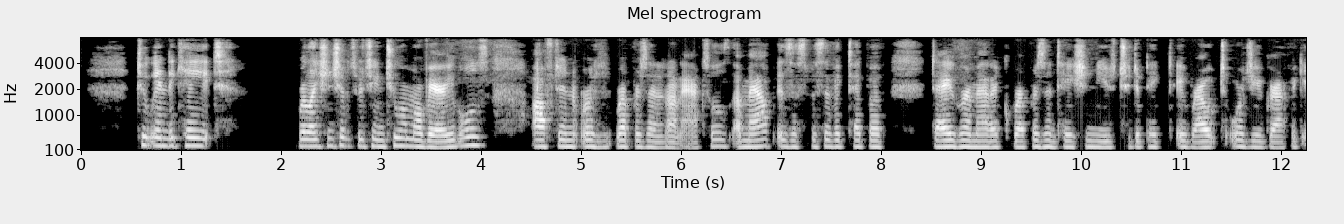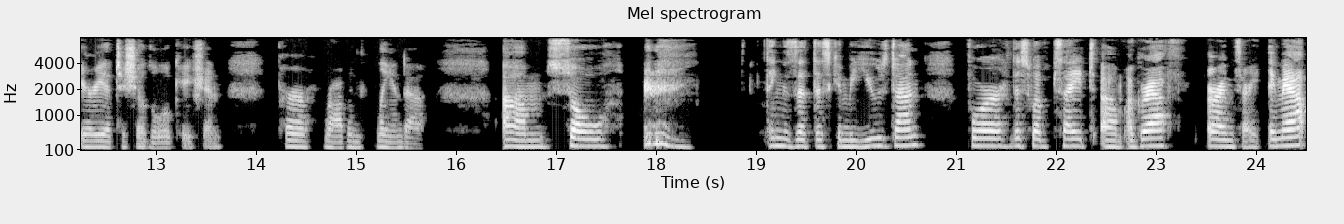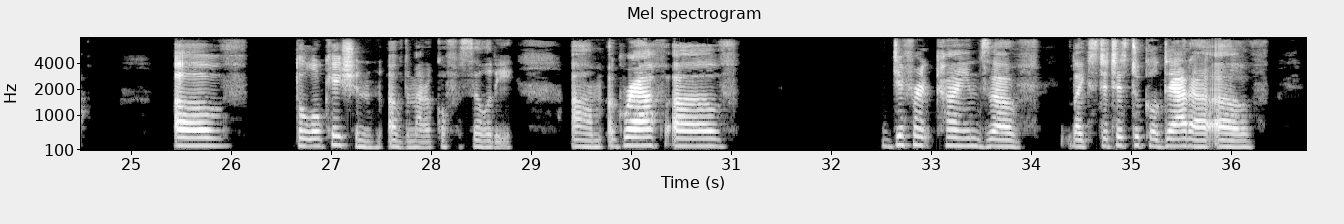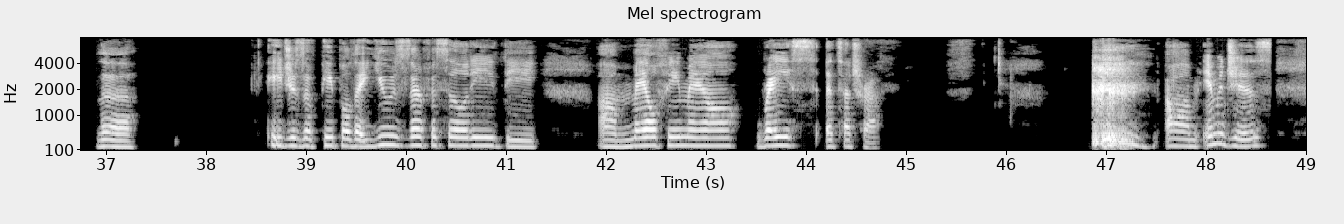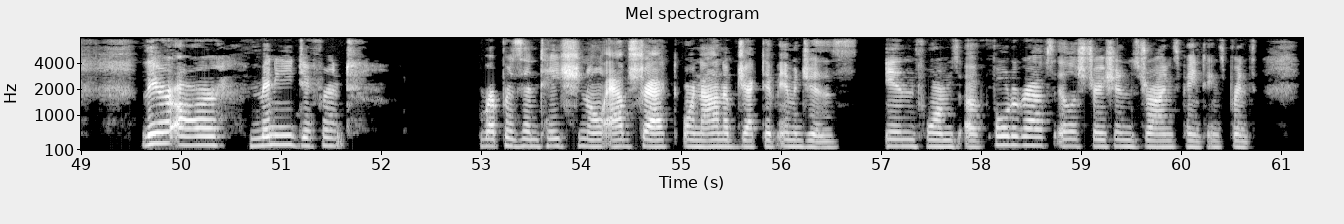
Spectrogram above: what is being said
to indicate relationships between two or more variables often represented on axles. A map is a specific type of diagrammatic representation used to depict a route or geographic area to show the location, per Robin Landa. Um, so, things that this can be used on for this website um, a graph, or I'm sorry, a map of the location of the medical facility, um, a graph of different kinds of like statistical data of the ages of people that use their facility, the um, male, female, race, etc. um, images. There are many different representational, abstract, or non objective images in forms of photographs, illustrations, drawings, paintings, prints,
